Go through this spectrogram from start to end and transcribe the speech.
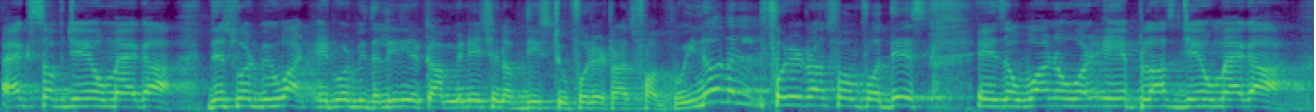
x of j omega this would be what? It would be the linear combination of these two fourier transforms. We know the fourier transform for this is a 1 over a plus j omega.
